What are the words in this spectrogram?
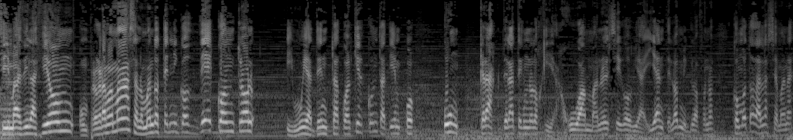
Sin más dilación, un programa más a los mandos técnicos de control y muy atento a cualquier contratiempo, un crack de la tecnología, Juan Manuel Segovia y ante los micrófonos, como todas las semanas,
